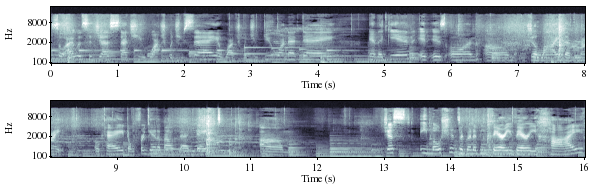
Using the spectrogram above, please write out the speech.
So I would suggest that you watch what you say and watch what you do on that day. And again, it is on um, July the 9th. Okay, don't forget about that date. Um, just emotions are going to be very, very high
